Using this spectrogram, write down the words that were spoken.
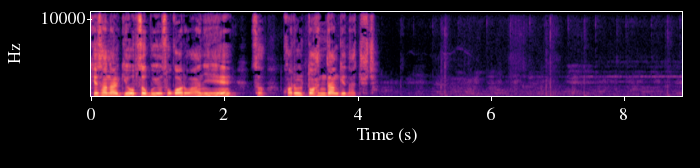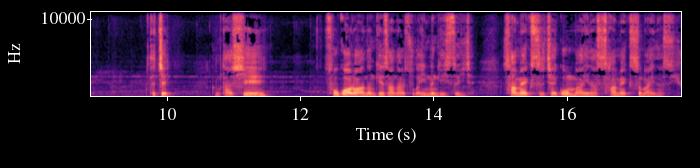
계산할 게 없어 보여. 소괄호 아니. 그래서 괄호를 또 한 단계 낮추자. 됐지? 그럼 다시 소괄호하는 계산할 수가 있는 게 있어 이제. 3x 제곱 마이너스 3x 마이너스 6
